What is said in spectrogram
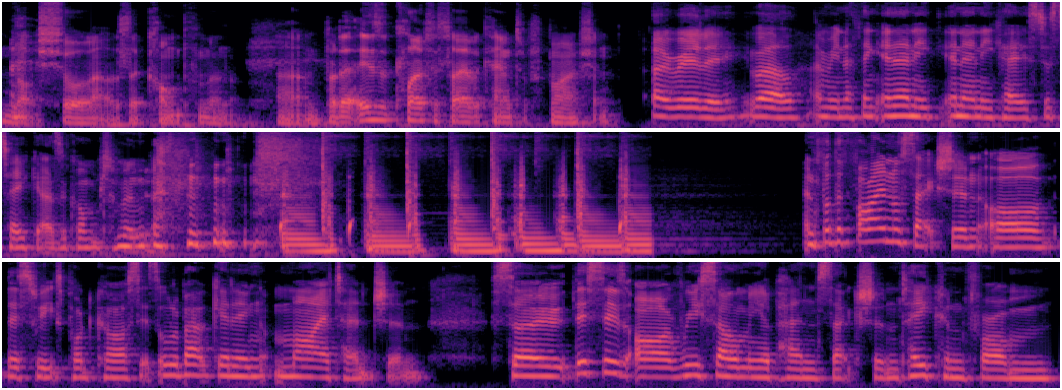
not sure that was a compliment, um, but it is the closest I ever came to promotion. Oh really? Well, I mean, I think in any in any case, just take it as a compliment. Yeah. and for the final section of this week's podcast, it's all about getting my attention. So this is our resell me a pen section taken from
